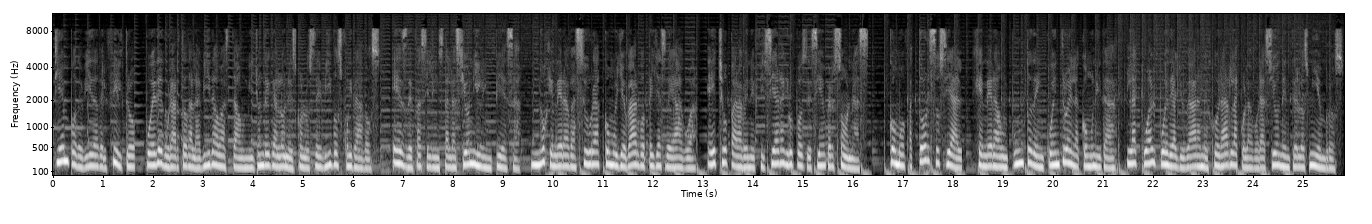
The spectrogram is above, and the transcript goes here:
Tiempo de vida del filtro, puede durar toda la vida o hasta un millón de galones con los debidos cuidados. Es de fácil instalación y limpieza. No genera basura como llevar botellas de agua, hecho para beneficiar a grupos de 100 personas. Como factor social, genera un punto de encuentro en la comunidad, la cual puede ayudar a mejorar la colaboración entre los miembros.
